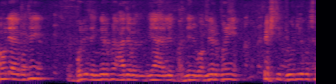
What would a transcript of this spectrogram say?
औँल्याएको चाहिँ भोलि चाहिँ मेरो पनि आज यहाँहरूले भनिदिनु भयो मेरो पनि प्रेस्टिज जोडिएको छ।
